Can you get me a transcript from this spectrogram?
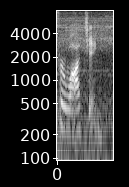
For watching.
